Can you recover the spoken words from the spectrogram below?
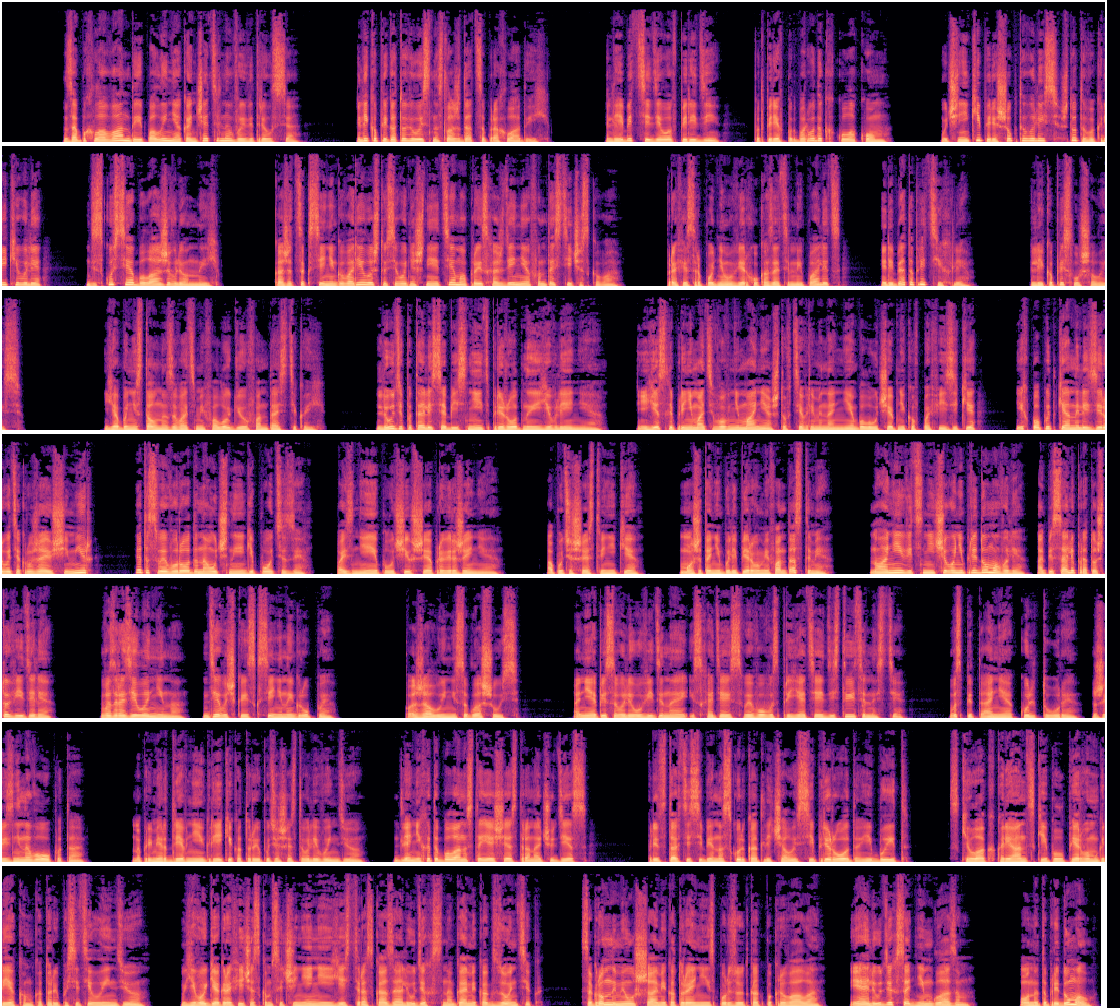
Запах лаванды и полыни окончательно выветрился. Лика приготовилась наслаждаться прохладой. Лебедь сидела впереди, подперев подбородок кулаком. Ученики перешептывались, что-то выкрикивали. Дискуссия была оживленной. Кажется, Ксения говорила, что сегодняшняя тема — происхождения фантастического. Профессор поднял вверх указательный палец, и ребята притихли. Лика прислушалась. Я бы не стал называть мифологию фантастикой. Люди пытались объяснить природные явления. И если принимать во внимание, что в те времена не было учебников по физике, их попытки анализировать окружающий мир — это своего рода научные гипотезы, позднее получившие опровержение. А путешественники? Может, они были первыми фантастами? Но они ведь ничего не придумывали, а писали про то, что видели. Возразила Нина, девочка из Ксениной группы. Пожалуй, не соглашусь. Они описывали увиденное, исходя из своего восприятия действительности, воспитания, культуры, жизненного опыта. Например, древние греки, которые путешествовали в Индию. Для них это была настоящая страна чудес. Представьте себе, насколько отличалась и природа, и быт. Скилак Корианский был первым греком, который посетил Индию. В его географическом сочинении есть рассказы о людях с ногами как зонтик, с огромными ушами, которые они используют как покрывало, и о людях с одним глазом. Он это придумал?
